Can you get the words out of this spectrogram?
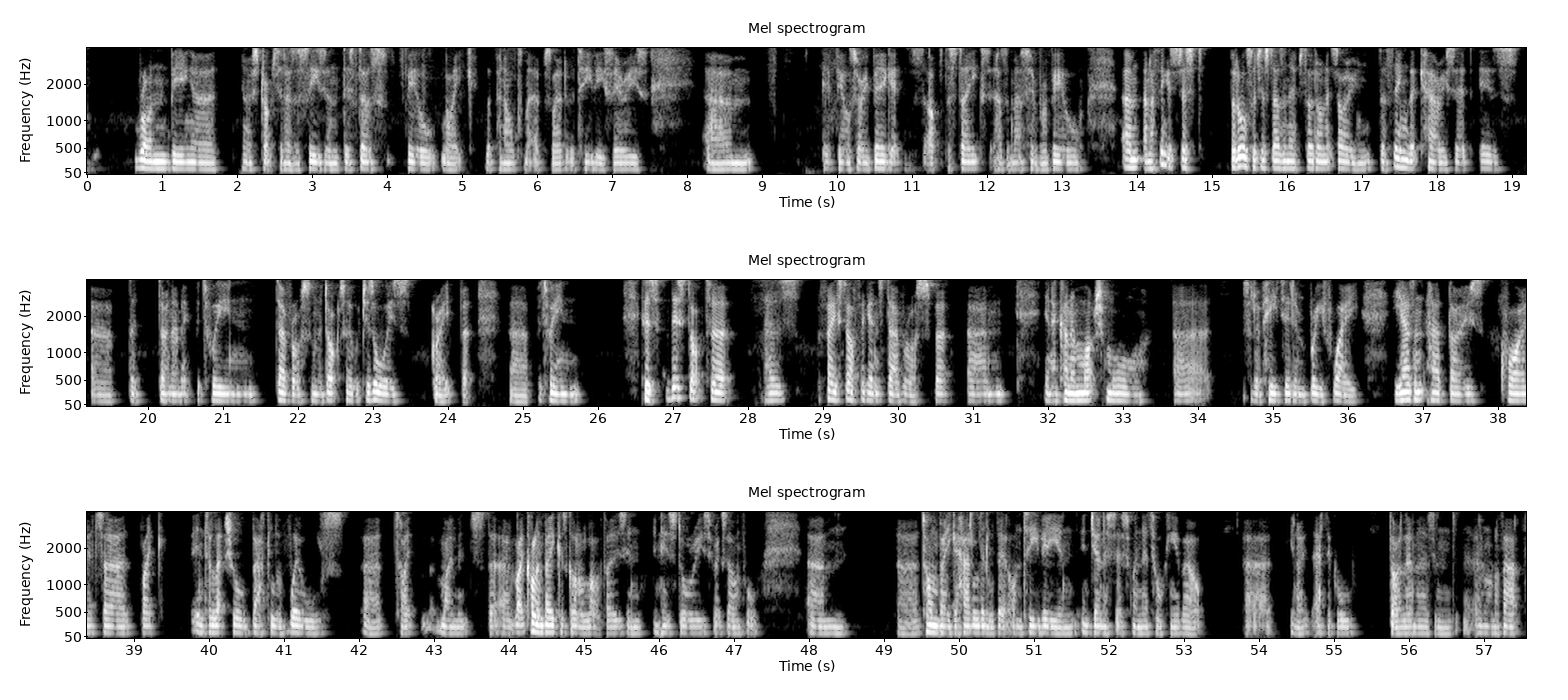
run being a you know structured as a season, this does feel like the penultimate episode of a TV series. Um, it feels very big. It's up the stakes. It has a massive reveal, um, and I think it's just, but also just as an episode on its own, the thing that carries it is uh, the dynamic between Davros and the Doctor, which is always great, but uh, between because this Doctor has faced off against Davros, but um, in a kind of much more uh, sort of heated and brief way. He hasn't had those quieter, like intellectual battle of wills uh, type moments that, um, like Colin Baker's got a lot of those in in his stories, for example. Um, uh, Tom Baker had a little bit on TV in, in Genesis when they're talking about, uh, you know, ethical dilemmas and and all of that.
